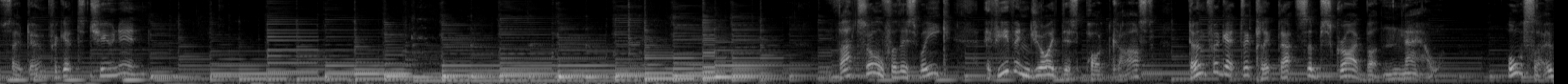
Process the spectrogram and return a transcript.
so don't forget to tune in. That's all for this week. If you've enjoyed this podcast, don't forget to click that subscribe button now. Also,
